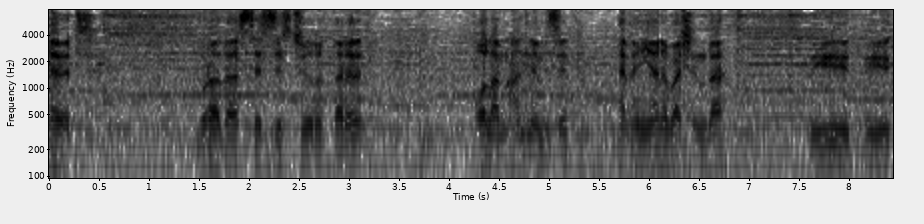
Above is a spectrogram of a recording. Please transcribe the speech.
Evet. Burada sessiz çığlıkları olan annemizin hemen yanı başında büyük büyük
